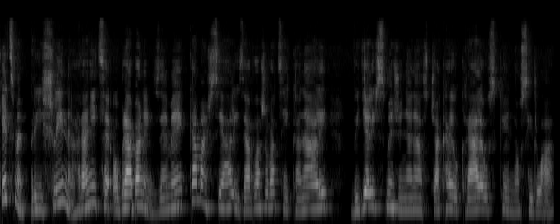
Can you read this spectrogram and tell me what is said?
Keď sme prišli na hranice obrábanej zeme, kam až siahali zavlažovacie kanály, videli sme, že na nás čakajú kráľovské nosidlá.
